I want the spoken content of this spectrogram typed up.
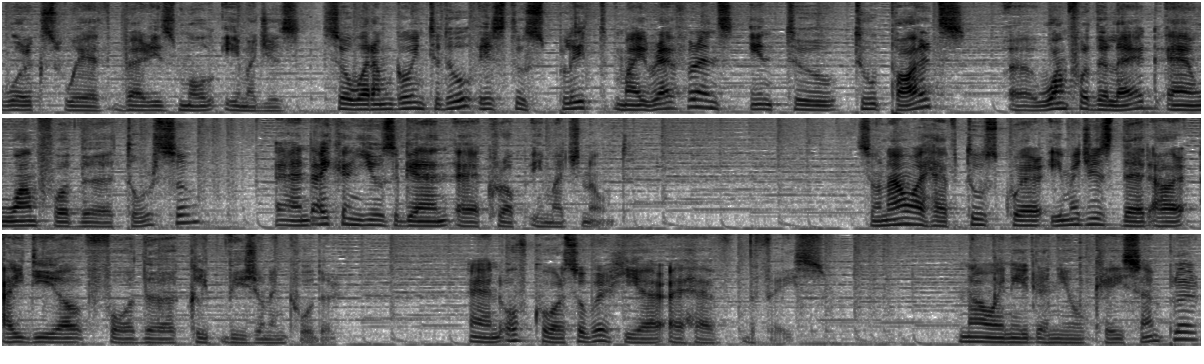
works with very small images. So what I'm going to do is to split my reference into two parts, uh, one for the leg and one for the torso and I can use again a crop image node. So now I have two square images that are ideal for the clip vision encoder. And of course over here I have the face. Now I need a new K-sampler,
